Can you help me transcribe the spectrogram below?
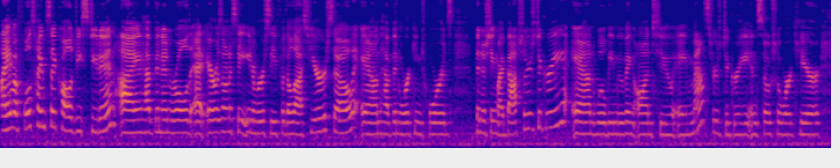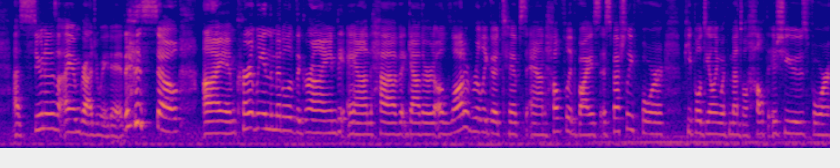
I am a full-time psychology student. I have been enrolled at Arizona State University for the last year or so and have been working towards finishing my bachelor's degree and will be moving on to a master's degree in social work here as soon as I am graduated. so I am currently in the middle of the grind and have gathered a lot of really good tips and helpful advice, especially for people dealing with mental health issues, for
